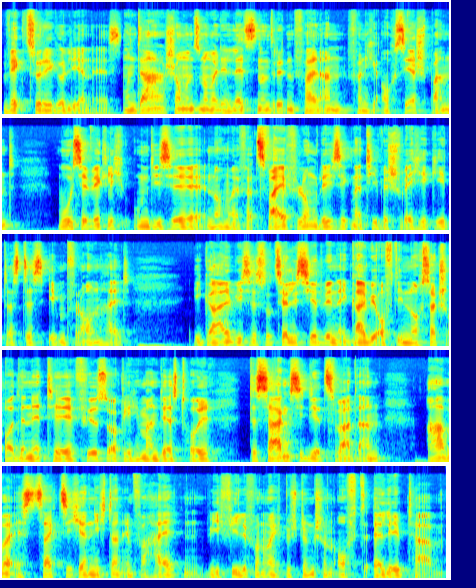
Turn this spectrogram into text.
wegzuregulieren ist. Und da schauen wir uns nochmal den letzten und dritten Fall an, fand ich auch sehr spannend, wo es ja wirklich um diese nochmal Verzweiflung, resignative Schwäche geht, dass das eben Frauen halt, egal wie sie sozialisiert werden, egal wie oft ihnen noch sagst, oh, der nette, fürsorgliche Mann, der ist toll, das sagen sie dir zwar dann, aber es zeigt sich ja nicht dann im Verhalten, wie viele von euch bestimmt schon oft erlebt haben.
